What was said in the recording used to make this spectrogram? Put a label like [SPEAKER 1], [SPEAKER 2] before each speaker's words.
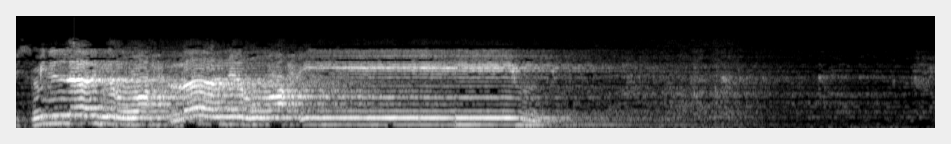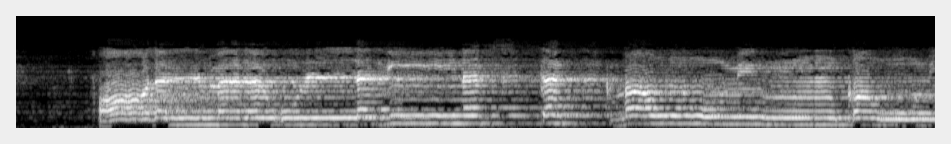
[SPEAKER 1] بسم الله الرحمن الرحيم. قال الملأ الذين استكبروا من قومه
